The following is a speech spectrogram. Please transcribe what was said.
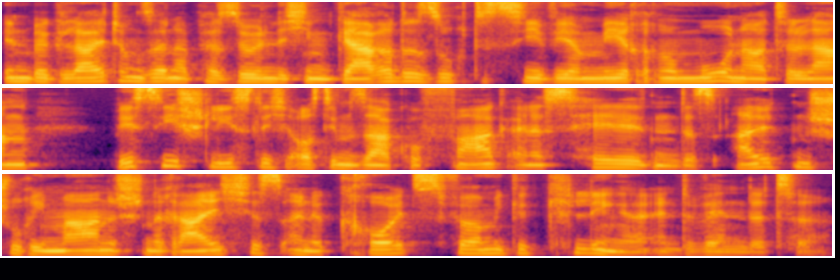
In Begleitung seiner persönlichen Garde suchte Sivir mehrere Monate lang, bis sie schließlich aus dem Sarkophag eines Helden des alten Schurimanischen Reiches eine kreuzförmige Klinge entwendete.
